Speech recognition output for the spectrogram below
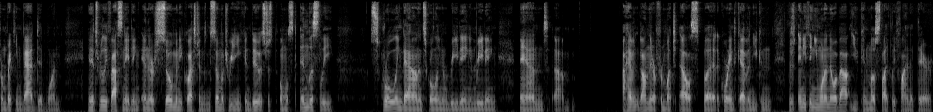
from Breaking Bad did one, and it's really fascinating. And there's so many questions and so much reading you can do. It's just almost endlessly scrolling down and scrolling and reading and reading. And um, I haven't gone there for much else, but according to Kevin, you can. There's anything you want to know about, you can most likely find it there.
